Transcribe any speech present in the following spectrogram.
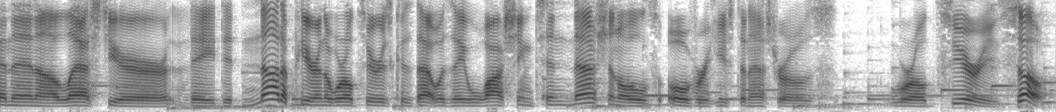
And then uh, last year, they did not appear in the World Series because that was a Washington Nationals over Houston Astros World Series. So,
